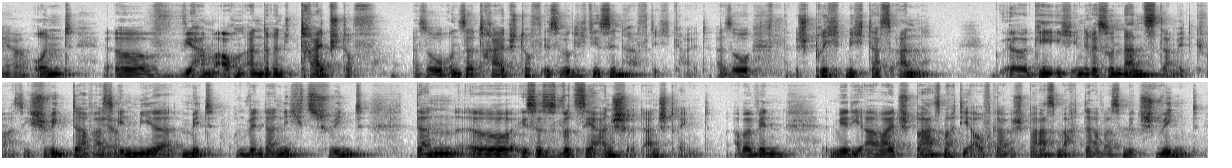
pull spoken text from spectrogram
Ja. Und äh, wir haben auch einen anderen Treibstoff. Also unser Treibstoff ist wirklich die Sinnhaftigkeit. Also spricht mich das an? Äh, Gehe ich in Resonanz damit quasi? Schwingt da was ja. in mir mit? Und wenn da nichts schwingt, dann äh, ist es, wird es sehr anstrengend. Aber wenn mir die Arbeit Spaß macht, die Aufgabe Spaß macht, da was mitschwingt,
